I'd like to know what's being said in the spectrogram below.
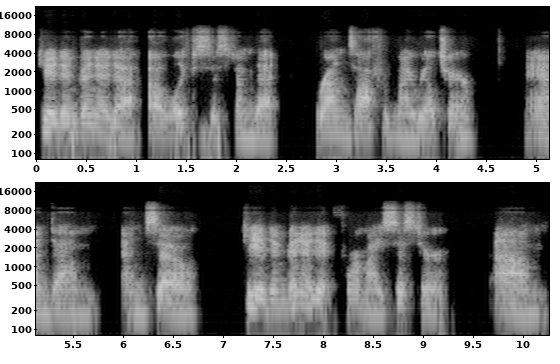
He had invented a, a lift system that runs off of my wheelchair and um and so he had invented it for my sister um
